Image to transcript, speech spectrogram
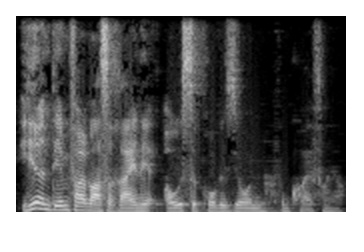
hier in dem Fall war es eine reine Außenprovision vom Käufer, ja.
